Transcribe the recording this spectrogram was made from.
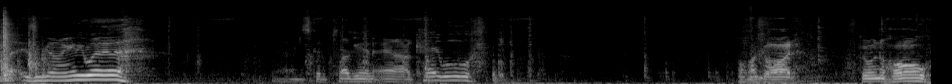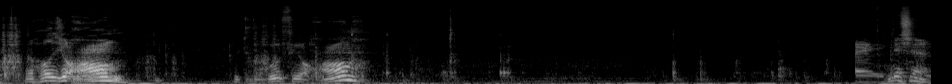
That isn't going anywhere. Now I'm just going to plug in our cable. Oh my god. Go in the hole. The hole is your home. You're good for your home. Ignition.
